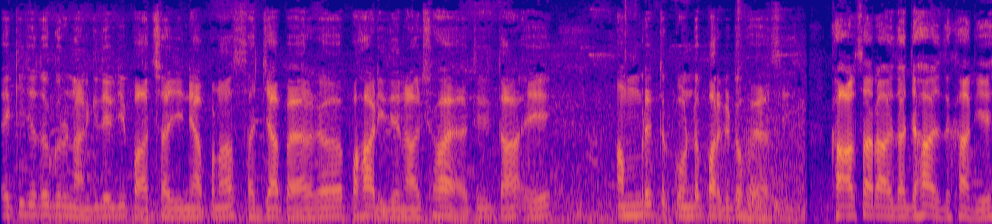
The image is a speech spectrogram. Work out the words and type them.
ਹੈ ਕਿ ਜਦੋਂ ਗੁਰੂ ਨਾਨਕ ਦੇਵ ਜੀ ਪਾਤਸ਼ਾਹ ਜੀ ਨੇ ਆਪਣਾ ਸੱਜਾ ਪੈਰ ਪਹਾੜੀ ਦੇ ਨਾਲ ਛੁਹਾਇਆ ਸੀ, ਤਾਂ ਇਹ ਅੰਮ੍ਰਿਤ ਕੁੰਡ ਪ੍ਰਗਟ ਹੋਇਆ ਸੀ। ਖਾਲਸਾ ਰਾਜ ਦਾ ਜਹਾਜ਼ ਦਿਖਾ ਦਈਏ।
